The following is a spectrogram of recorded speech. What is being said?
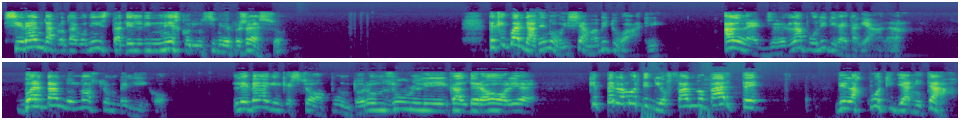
si renda protagonista dell'innesco di un simile processo? Perché guardate, noi siamo abituati a leggere la politica italiana guardando il nostro ombelico, le beghe che so, appunto, Ronzulli, Calderoli, eh, che per l'amor di Dio fanno parte della quotidianità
